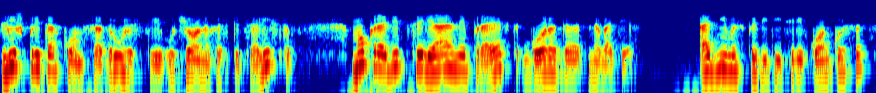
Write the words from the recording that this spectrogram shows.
Лишь при таком содружестве ученых и специалистов мог родиться реальный проект города на воде. Одним из победителей конкурса –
